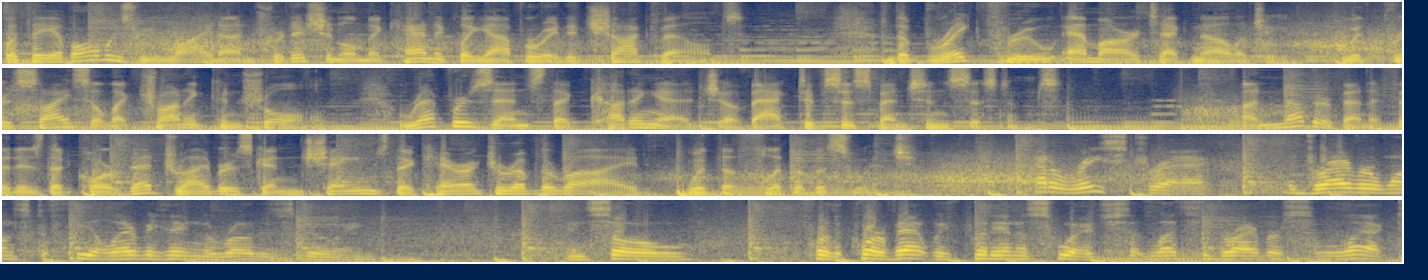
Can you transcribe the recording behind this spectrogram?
but they have always relied on traditional mechanically operated shock valves. The breakthrough MR technology with precise electronic control represents the cutting edge of active suspension systems. Another benefit is that Corvette drivers can change the character of the ride with the flip of a switch. At a racetrack, the driver wants to feel everything the road is doing. And so for the Corvette, we've put in a switch that lets the driver select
